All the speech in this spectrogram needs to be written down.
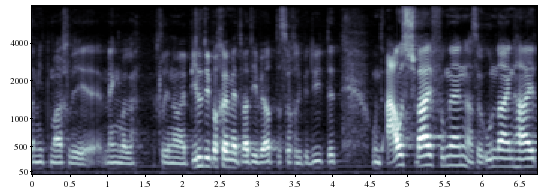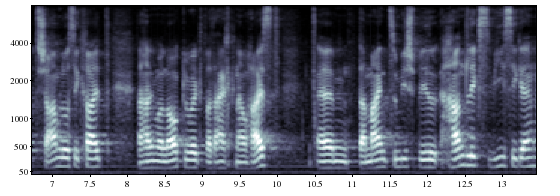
damit man ein bisschen, manchmal ein bisschen noch ein Bild bekommt, was die Wörter so ein bisschen bedeuten. Und Ausschweifungen, also Uneinheit, Schamlosigkeit, da habe ich mal nachgeschaut, was das eigentlich genau heißt. Ähm, da meint zum Beispiel Handlungsweisungen,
